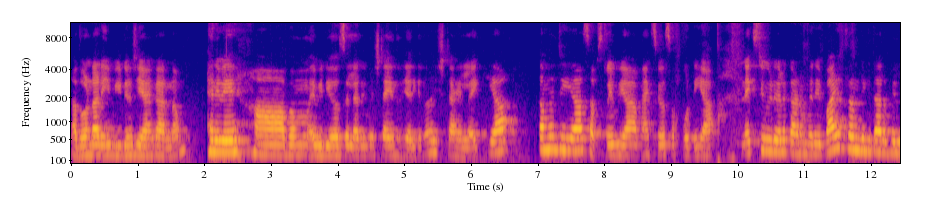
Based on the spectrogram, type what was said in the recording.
അതുകൊണ്ടാണ് ഈ വീഡിയോ ചെയ്യാൻ കാരണം. എനിവേ അപ്പം വീഡിയോസ് എല്ലാവർക്കും ഇഷ്ടമായി എന്ന് വിചാരിക്കുന്നത് ഇഷ്ടമായി ലൈക്ക് ചെയ്യുക കമന്റ് ചെയ്യുക സബ്സ്ക്രൈബ് ചെയ്യുക മാക്സിമം സപ്പോർട്ട് ചെയ്യുക. നെക്സ്റ്റ് വീഡിയോയിൽ കാണും വരെ ബൈ ഫ്രം നികിത റബിൽ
